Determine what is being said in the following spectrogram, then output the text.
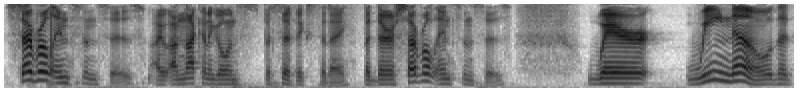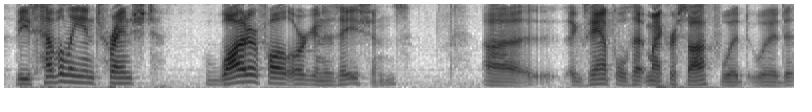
several instances, I, I'm not going to go into specifics today, but there are several instances where we know that these heavily entrenched waterfall organizations, uh, examples at Microsoft would would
